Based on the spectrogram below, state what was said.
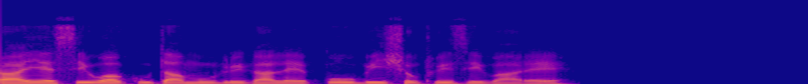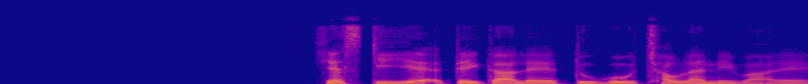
ရာရဲ့စေဝါကူတာမှုတွေကလည်းပိုပြီးရှုပ်ထွေးစေပါတယ်။ Rusty ရဲ့အတိတ်ကလည်းသူ့ကိုခြောက်လန့်နေပါတယ်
